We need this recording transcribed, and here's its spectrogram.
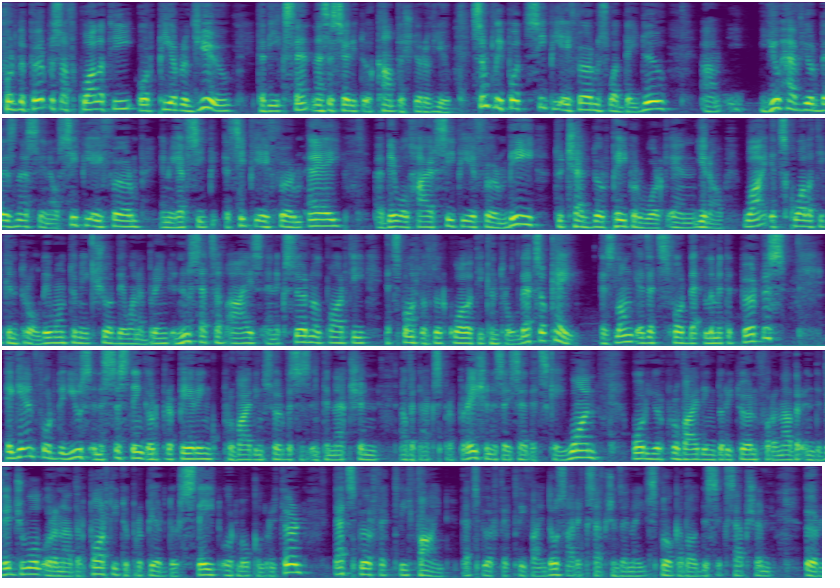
for the purpose of quality or peer review to the extent necessary to accomplish the review. Simply put, CPA firms, what they do, um, you have your business, you know, CPA firm, and we have CP, CPA firm A, uh, they will hire CPA firm B to check their paperwork. And, you know, why? It's quality control. They want to make sure they want to bring new sets of eyes, an external party. It's part of their quality control. That's okay as long as it's for that limited purpose. Again, for the use in assisting or preparing, providing services in connection of a tax preparation. As I said, it's K1, or you're providing the return for another individual or another party to prepare their state or local return. That's perfectly fine. That's perfectly fine. Those are exceptions, and I spoke about this exception earlier.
